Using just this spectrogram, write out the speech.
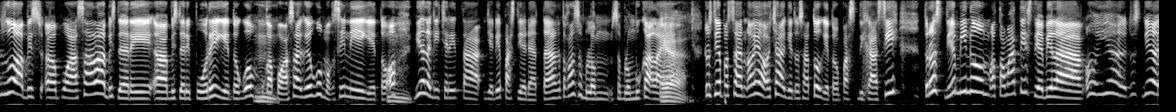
gue habis eh, puasa lah habis dari habis dari Puri gitu. Gue buka puasa gue gue mau ke sini gitu. Oh dia lagi cerita. Jadi pas dia datang itu kan sebelum sebelum buka lah ya. Iya. terus dia pesan oh ya Ocha gitu satu gitu. Pas dikasih terus dia minum otomatis dia bilang oh iya terus dia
